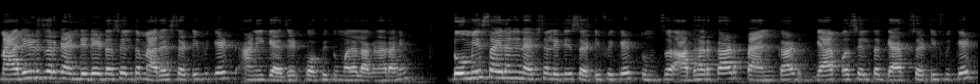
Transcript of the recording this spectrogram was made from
मॅरिड जर कॅन्डिडेट असेल तर मॅरेज सर्टिफिकेट आणि गॅझेट कॉपी तुम्हाला लागणार आहे. डोमिसाईल आणि नॅशनॅलिटी सर्टिफिकेट तुमचं Aadhaar card PAN card gap असेल तर गॅप सर्टिफिकेट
